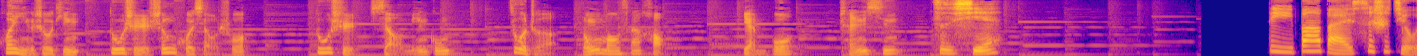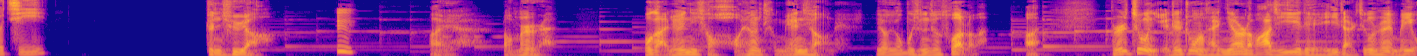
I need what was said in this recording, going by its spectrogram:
欢迎收听都市生活小说《都市小民工》，作者龙猫三号，演播陈鑫、子邪，第八百四十九集。真去啊？嗯。哎呀，老妹儿啊，我感觉你小好像挺勉强的，要要不行就算了吧。啊，不是，就你这状态蔫了吧唧的，一点精神也没有。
